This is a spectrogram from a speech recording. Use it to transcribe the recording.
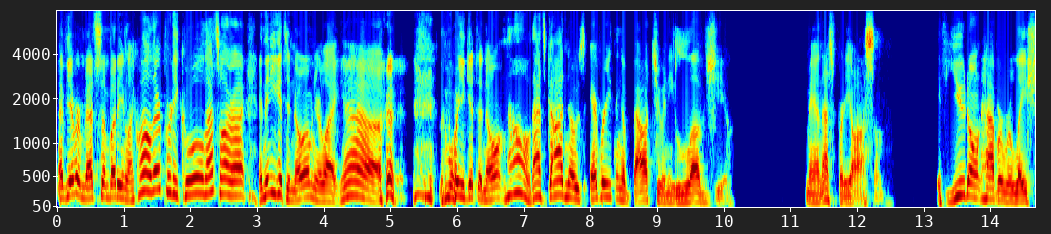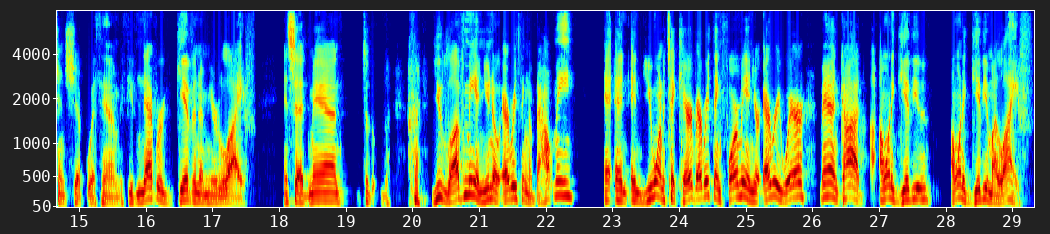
Have you ever met somebody and like, well, they're pretty cool. That's all right. And then you get to know them and you're like, yeah. the more you get to know them, no, that's God knows everything about you and he loves you. Man, that's pretty awesome. If you don't have a relationship with him, if you've never given him your life and said, man, the, you love me and you know everything about me and, and, and you want to take care of everything for me and you're everywhere, man, God, I want to give you I want to give you my life.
